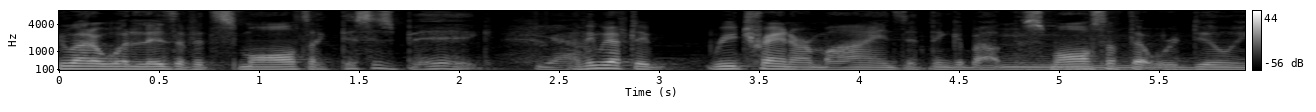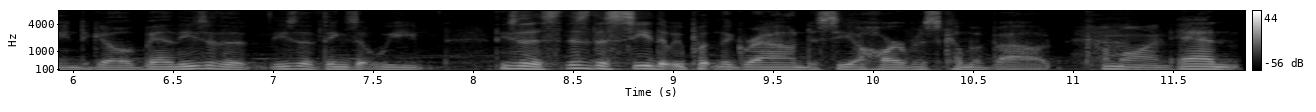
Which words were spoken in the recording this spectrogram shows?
no matter what it is, if it's small, it's like this is big. Yeah. I think we have to retrain our minds to think about the small stuff that mm. we're doing. To go, man, these are the these are the things that we these are this this is the seed that we put in the ground to see a harvest come about. Come on. And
